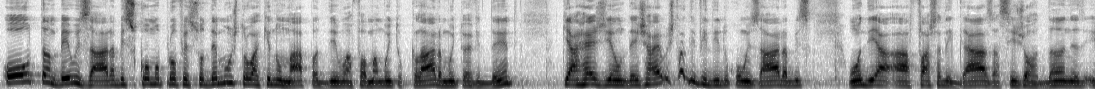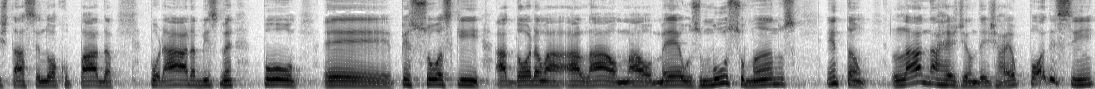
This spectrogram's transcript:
Ou também os árabes, como o professor demonstrou aqui no mapa de uma forma muito clara, muito evidente que a região de Israel está dividida com os árabes, onde a, a, faixa de Gaza, a Cisjordânia, está sendo ocupada por árabes, né, por é, pessoas que adoram a Alá, o Maomé, os muçulmanos. Então, lá na região de Israel, pode sim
